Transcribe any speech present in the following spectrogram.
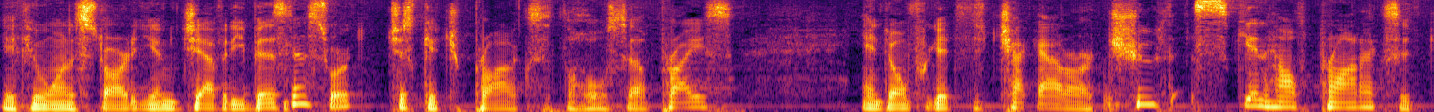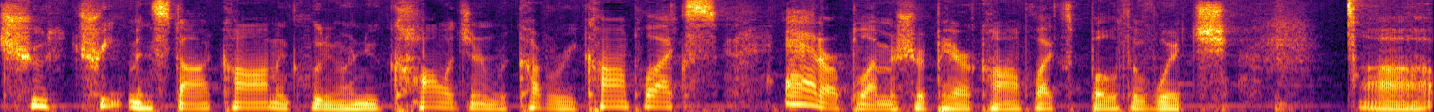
if you want to start a longevity business or just get your products at the wholesale price. And don't forget to check out our Truth Skin Health products at truthtreatments.com, including our new collagen recovery complex and our blemish repair complex, both of which uh,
